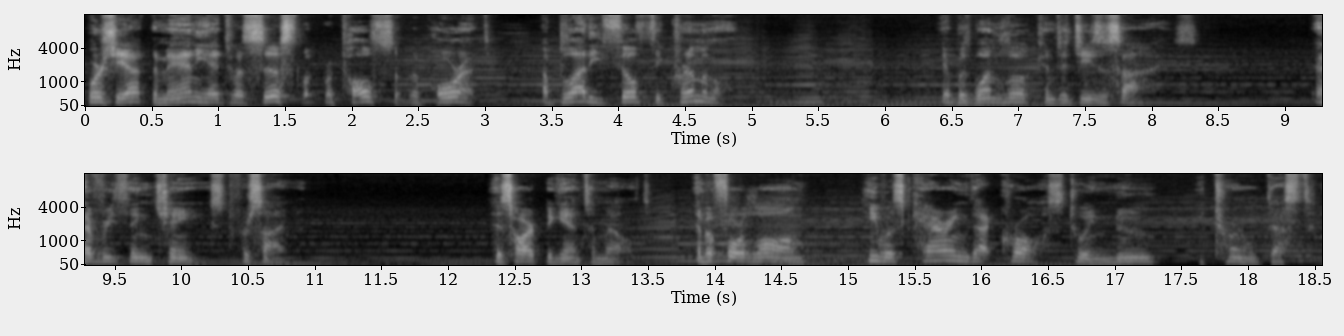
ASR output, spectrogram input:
Worse yet, the man he had to assist looked repulsive, abhorrent, a bloody, filthy criminal. Yet with one look into Jesus' eyes, everything changed for Simon his heart began to melt. And before long, he was carrying that cross to a new eternal destiny.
